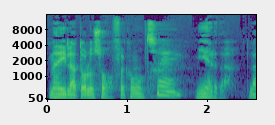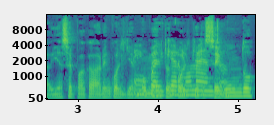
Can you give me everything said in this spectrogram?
me dilató los ojos. Fue como, Sí. mierda, la vida se puede acabar en cualquier En momento, en cualquier momento. segundo,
